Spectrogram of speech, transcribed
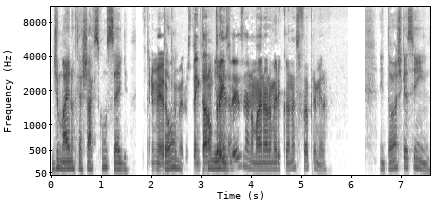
de minor que a Sharks consegue. Primeiro, então, primeiro. Tentaram primeiro, três né? vezes, né? No minor americano, essa foi a primeira. Então acho que assim.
